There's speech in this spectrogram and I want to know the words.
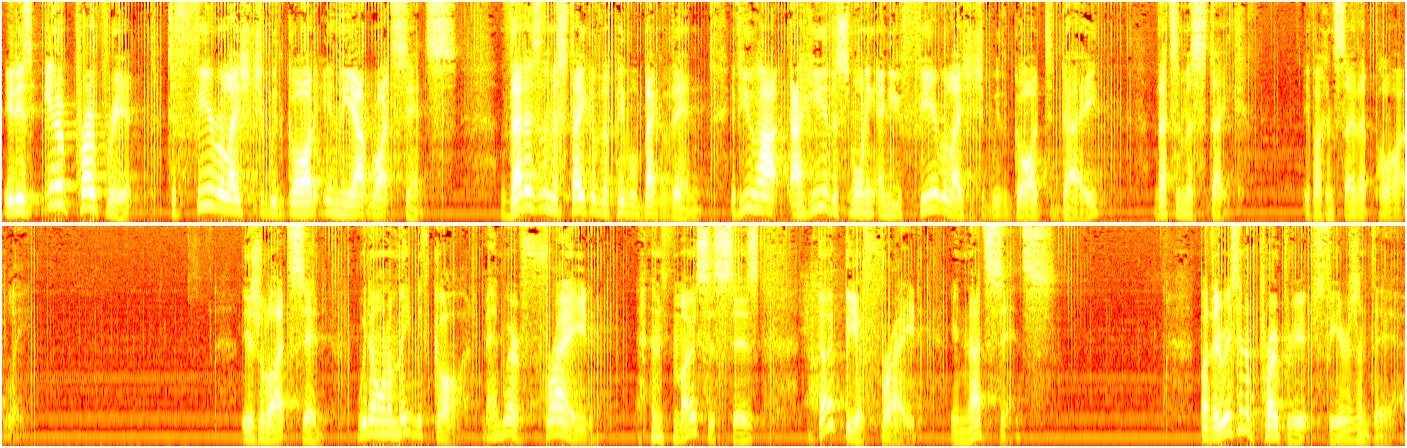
It is inappropriate to fear relationship with God in the outright sense. That is the mistake of the people back then. If you are, here this morning and you fear relationship with God today, that's a mistake, if I can say that politely. The Israelites said, We don't want to meet with God. Man, we're afraid. And Moses says, Don't be afraid in that sense. But there is an appropriate fear, isn't there?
